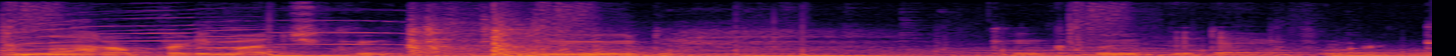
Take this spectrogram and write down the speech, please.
And that'll pretty much conclude conclude the day of work.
